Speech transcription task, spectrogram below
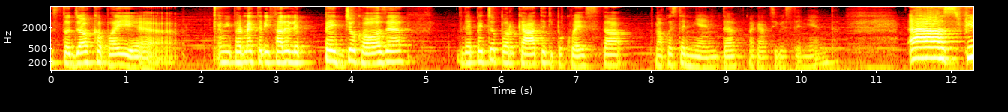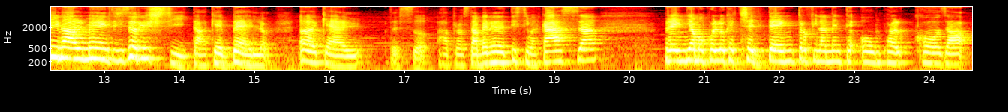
Sto gioco poi eh, mi permette di fare le peggio cose le peggio porcate tipo questa. No, questa è niente, ragazzi, questa è niente. Ah, finalmente ci sono riuscita, che bello. Ok, adesso apro sta benedettissima cassa. Prendiamo quello che c'è dentro, finalmente ho un qualcosa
